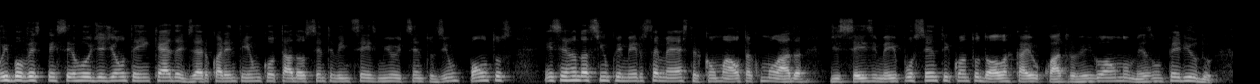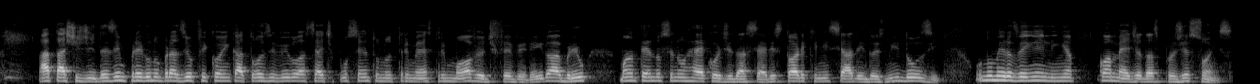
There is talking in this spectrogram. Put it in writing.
O Ibovespa encerrou o dia de ontem em queda de 0,41, cotado aos 126.801 pontos, encerrando assim o primeiro semestre com uma alta acumulada de 6,5%, enquanto o dólar caiu 4,1% no mesmo período. A taxa de desemprego no Brasil ficou em 14,7% no trimestre móvel de fevereiro a abril, mantendo-se no recorde da série histórica iniciada em 2012. O número veio em linha com a média das projeções.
